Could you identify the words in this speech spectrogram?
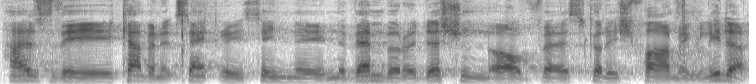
has the Cabinet Secretary seen the November edition of uh, Scottish Farming Leader,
